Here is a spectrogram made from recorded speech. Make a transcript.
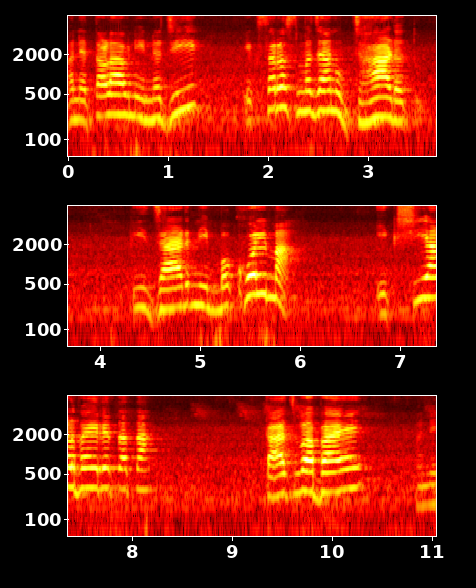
અને તળાવની નજીક એક સરસ મજાનું ઝાડ હતું. એ ઝાડની બખોલમાં એક શિયાળભાઈ રહેતા હતા. કાચબાભાઈ અને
